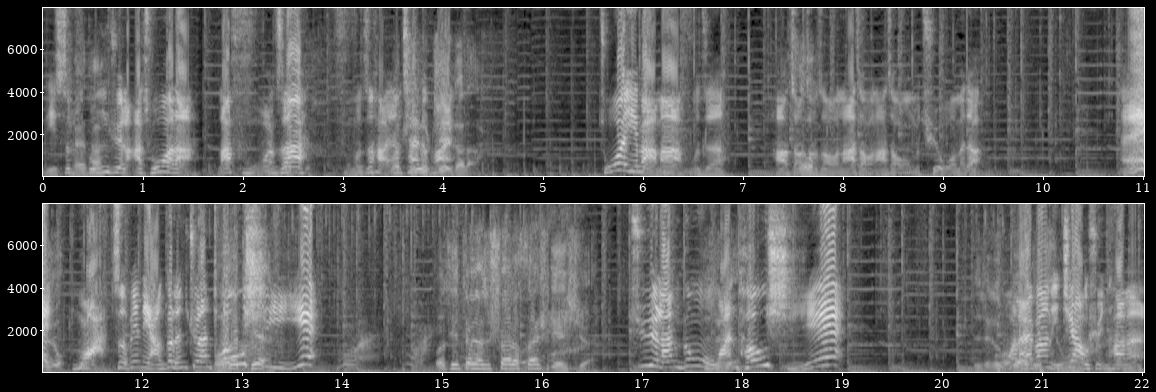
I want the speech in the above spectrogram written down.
你是不是工具拿错了？拿斧子，斧子好像拆得快。做一把嘛，斧子。好，走走走，拿走拿走，我们去我们的。哎，哇，这边两个人居然偷袭！我的天，掉下去摔了三十点血，居然跟我玩偷袭！你这个，我来帮你教训他们。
